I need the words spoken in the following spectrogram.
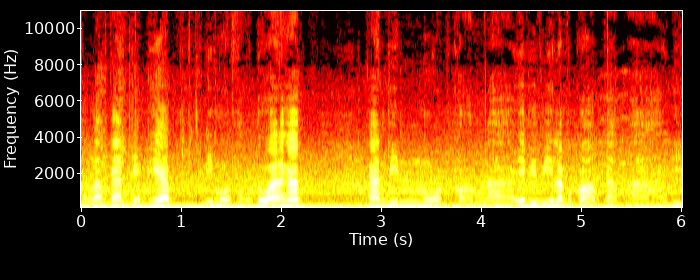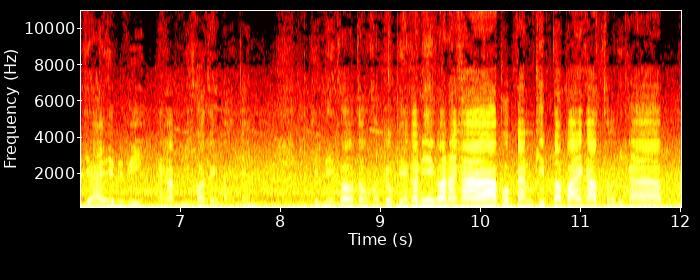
สำหรับการเปรียบเทียบรีโมท2ตัวนะครับ การบินโหมดของอ่า FPV ลำประกอบกับอ่า DJI FPV นะครับ มีข้อแตกต่างกัน คลิปนี้ก็ต้องขอจบเพียงเท่านี้ก่อนนะครับ พบกันคลิปต่อไปครับ สวัสดีครับ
